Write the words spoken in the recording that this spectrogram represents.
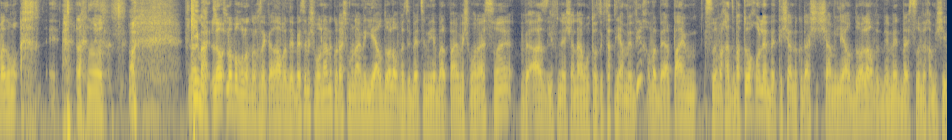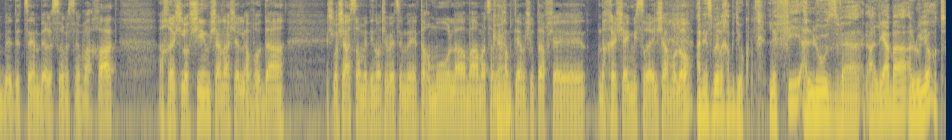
ואז אמרו "אך, אנחנו כמעט. לא, לא ברור לנו איך זה קרה אבל זה בעצם 8.8 מיליארד דולר וזה בעצם יהיה ב-2018 ואז לפני שנה אמרו טוב זה קצת נהיה מביך אבל ב-2021 זה בטוח עולה ב-9.6 מיליארד דולר ובאמת ב-25 בדצמבר 2021 אחרי 30 שנה של עבודה. 13 מדינות שבעצם אה, תרמו למאמץ המלחמתי המשותף שנחש האם ישראל שם או לא. אני אסביר לך בדיוק לפי הלוז והעלייה בעלויות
